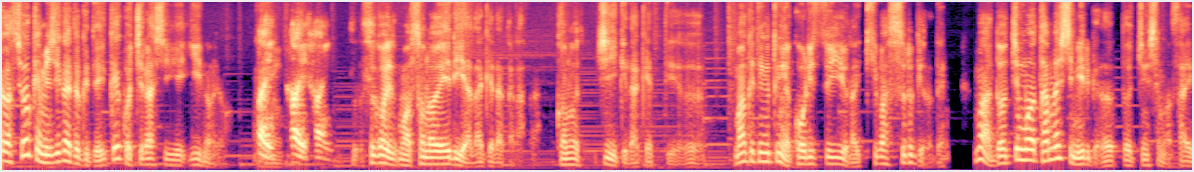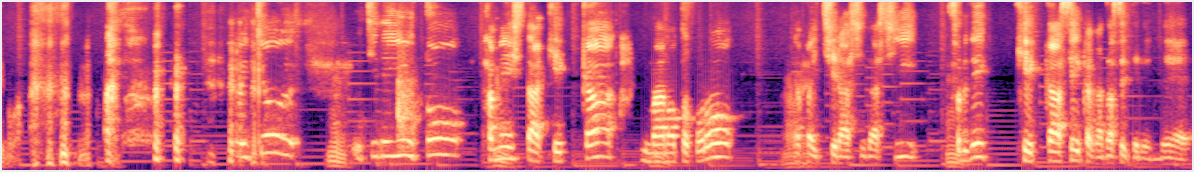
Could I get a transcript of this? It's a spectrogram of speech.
だから、証券短い時って結構チラシいいのよ。はい、はい、はい。すすごい、まあ、そのエリアだけだからさ、この地域だけっていう、マーケティング的には効率いいような気はするけどね。まあ、どっちも試してみるけど、どっちにしても最後は。一応、うん。うちで言うと、試した結果、今のところ、やっぱり、りチラシだし、うんそれで結果、成果が出せてるんで、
